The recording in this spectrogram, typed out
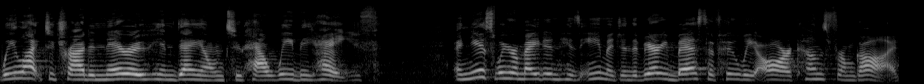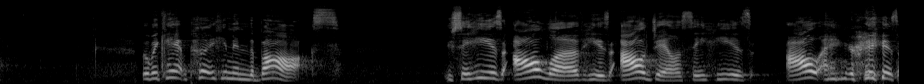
We like to try to narrow Him down to how we behave. And yes, we are made in His image, and the very best of who we are comes from God. But we can't put Him in the box. You see, He is all love, He is all jealousy, He is all anger, He is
